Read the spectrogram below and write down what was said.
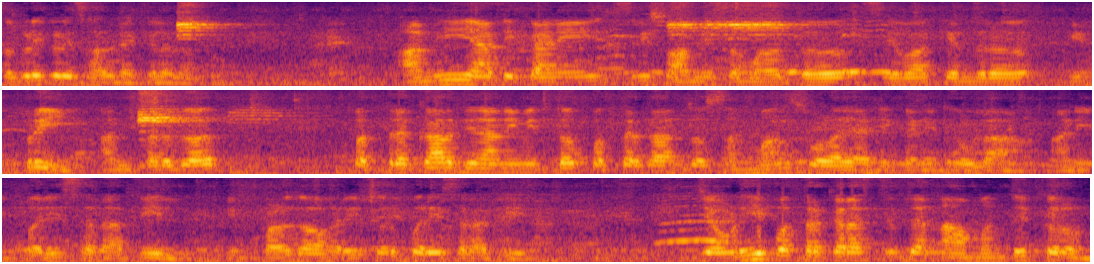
सगळीकडे साजरा केला जातो. आम्ही या ठिकाणी श्री स्वामी समर्थ सेवा केंद्र पिंपरी अंतर्गत पत्रकार दिनानिमित्त पत्रकारांचा सन्मान सोहळा या ठिकाणी ठेवला आणि परिसरातील पिंपळगाव हरेश्वर परिसरातील जेवढेही पत्रकार असतील त्यांना आमंत्रित करून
